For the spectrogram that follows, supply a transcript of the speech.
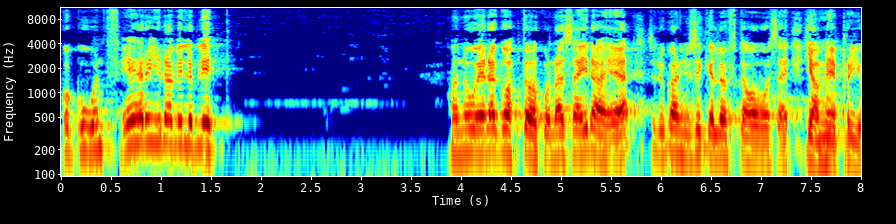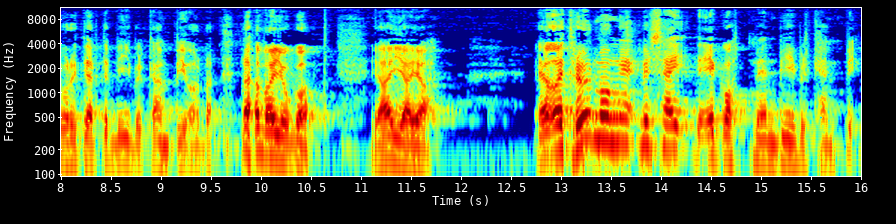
Hvor god en ferie det ville blitt! Og Nå er det godt å kunne si det her, så du kan jo sikkert løfte av og si ja, vi prioriterte bibelkamp i år. Det var jo godt. Ja, ja, ja. Og jeg tror mange vil si det er godt med en bibelcamping.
